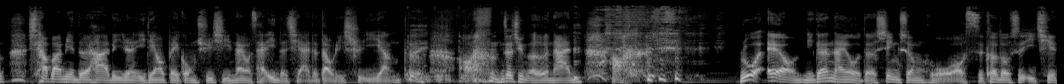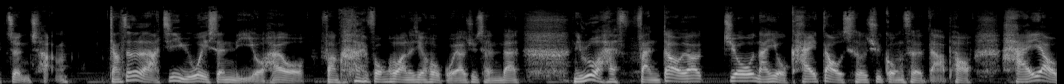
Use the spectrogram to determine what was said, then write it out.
下班面对他的利刃，一定要卑躬屈膝，男友才硬得起来的道理是一样的。对，好，这群恶男。好，如果 L 你跟男友的性生活此刻都是一切正常。讲真的啦，基于卫生理由，还有妨害风化那些后果要去承担。你如果还反倒要揪男友开倒车去公厕打炮，还要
